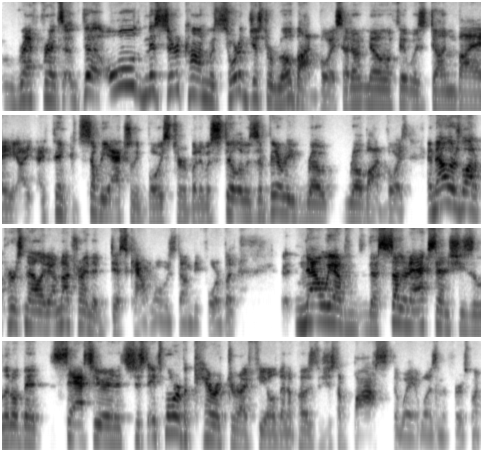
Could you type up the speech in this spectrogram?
reference. The old Miss Zurkon was sort of just a robot voice. I don't know if it was done by. I, I, think somebody actually voiced her, but it was still it was a very rote robot voice. And now there's a lot of personality. I'm not trying to discount what was done before, but now we have the southern accent. She's a little bit sassier, and it's just it's more of a character I feel than opposed to just a boss the way it was in the first one.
